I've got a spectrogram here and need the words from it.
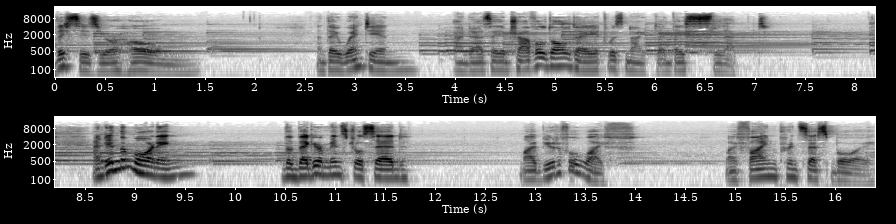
this is your home. And they went in, and as they had travelled all day, it was night, and they slept. And in the morning, the beggar minstrel said, My beautiful wife, my fine princess boy,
